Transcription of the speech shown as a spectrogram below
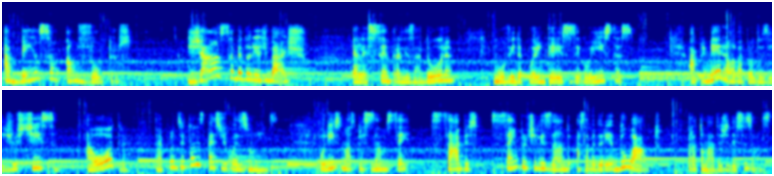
a bênção aos outros. Já a sabedoria de baixo, ela é centralizadora, movida por interesses egoístas. A primeira ela vai produzir justiça, a outra vai produzir toda espécie de coisas ruins. Por isso, nós precisamos ser sábios sempre utilizando a sabedoria do alto para tomada de decisões.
